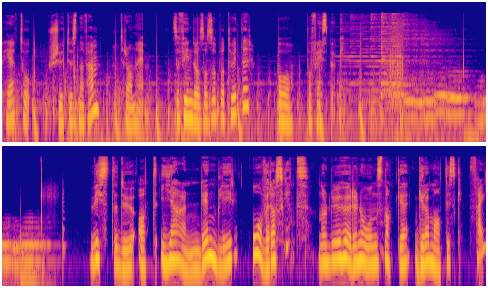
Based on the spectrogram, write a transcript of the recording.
P2, 7005, Trondheim. Så finner du oss også på Twitter og på Facebook. Visste du at hjernen din blir overrasket når du hører noen snakke grammatisk feil?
